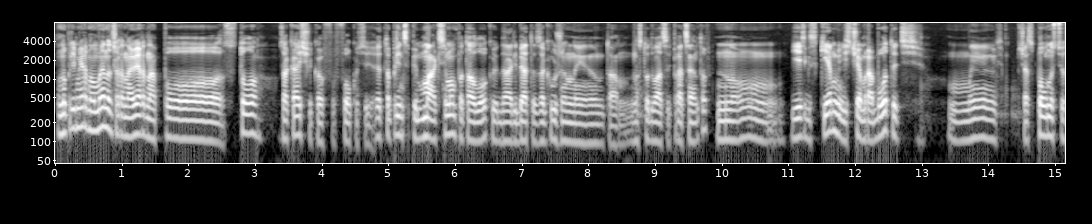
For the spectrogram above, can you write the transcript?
Ну, примерно у менеджера, наверное, по 100 заказчиков в фокусе. Это, в принципе, максимум, потолок, и да, ребята загружены там на 120%, но есть с кем и с чем работать, мы сейчас полностью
